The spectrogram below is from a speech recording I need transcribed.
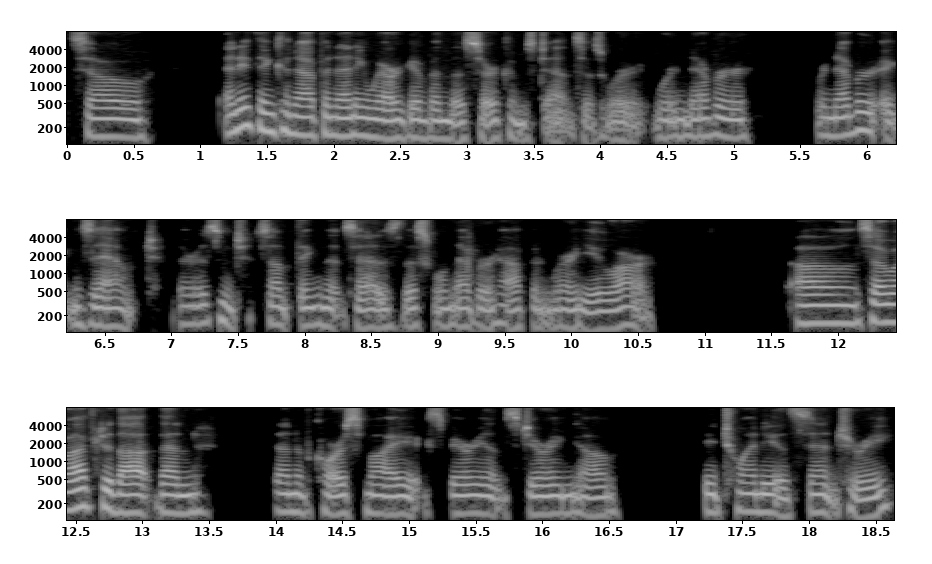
So anything can happen anywhere given the circumstances. We're, we're never we're never exempt. There isn't something that says this will never happen where you are. Uh, so after that, then, then of course, my experience during uh, the 20th century,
